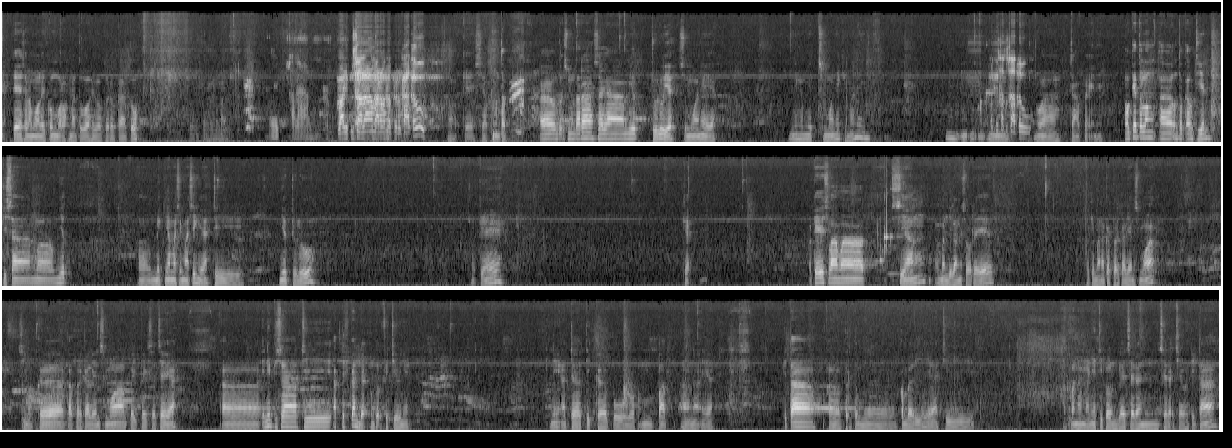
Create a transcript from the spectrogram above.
Ya, oke. Assalamualaikum warahmatullahi wabarakatuh. Waalaikumsalam. Waalaikumsalam warahmatullahi wabarakatuh. Oke, siap, mantap. Eh, untuk sementara saya mute dulu ya semuanya ya. Ini nge-mute semuanya gimana ini? Hmm, hmm, hmm, hmm. Satu-satu. Wah, capek ini. Oke, tolong eh, untuk audien bisa mute uh, mic-nya masing-masing ya, di mute dulu. Oke. Oke. Oke, selamat siang menjelang sore. Bagaimana kabar kalian semua? Semoga kabar kalian semua baik-baik saja ya. Uh, ini bisa diaktifkan enggak untuk videonya? Ini ada 34 anak ya. Kita uh, bertemu kembali ya di apa namanya di pembelajaran jarak jauh kita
